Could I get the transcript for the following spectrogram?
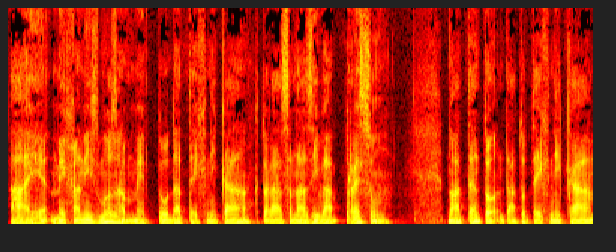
aj mechanizmus a metóda, technika, ktorá sa nazýva presun. No a tento, táto technika e,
